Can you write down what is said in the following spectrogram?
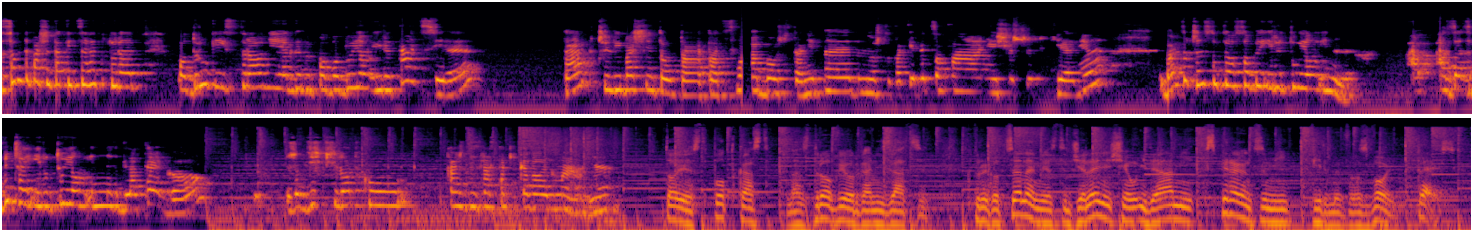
są te właśnie takie cechy, które po drugiej stronie jak gdyby powodują irytację, tak? Czyli właśnie to, ta, ta słabość, ta niepewność, to takie wycofanie się szybkie, nie? Bardzo często te osoby irytują innych, a, a zazwyczaj irytują innych dlatego, że gdzieś w środku każdy z nas taki kawałek ma, nie? To jest podcast na zdrowie organizacji, którego celem jest dzielenie się ideami wspierającymi firmy w rozwoju. Cześć,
